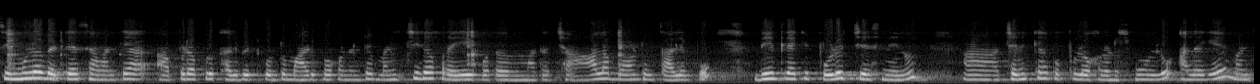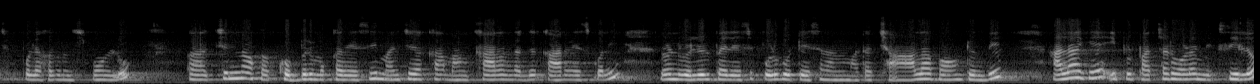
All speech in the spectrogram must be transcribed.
సిమ్లో పెట్టేసామంటే అప్పుడప్పుడు కలిపెట్టుకుంటూ మాడిపోకుండా ఉంటే మంచిగా ఫ్రై అయిపోతుంది అనమాట చాలా బాగుంటుంది తాలింపు. దీంట్లోకి పొడి వచ్చేసి నేను శనక్కాయ పప్పులు ఒక రెండు స్పూన్లు అలాగే మంచి ఒక రెండు స్పూన్లు చిన్న ఒక కొబ్బరి ముక్క వేసి మంచిగా కా మనం కారం దగ్గర కారం వేసుకొని రెండు వెల్లుల్లిపాయలు వేసి పొడి కొట్టేసాను అనమాట చాలా బాగుంటుంది. అలాగే ఇప్పుడు పచ్చడి కూడా మిక్సీలో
